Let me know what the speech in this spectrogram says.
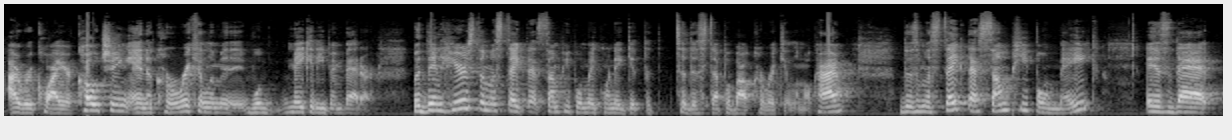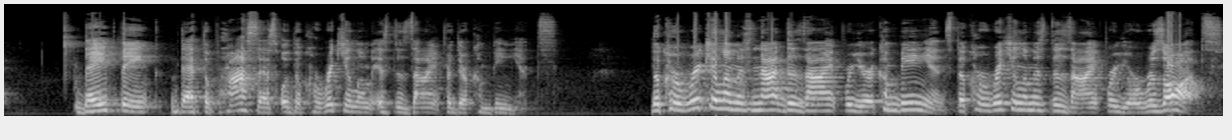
i require coaching and a curriculum will make it even better. But then here's the mistake that some people make when they get the, to this step about curriculum okay? The mistake that some people make is that they think that the process or the curriculum is designed for their convenience. The curriculum is not designed for your convenience. The curriculum is designed for your results.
